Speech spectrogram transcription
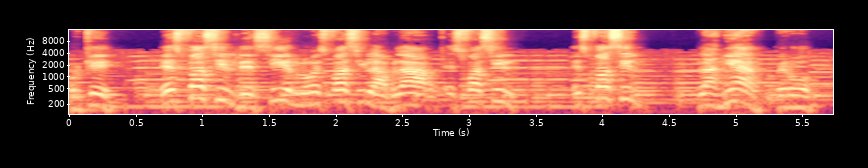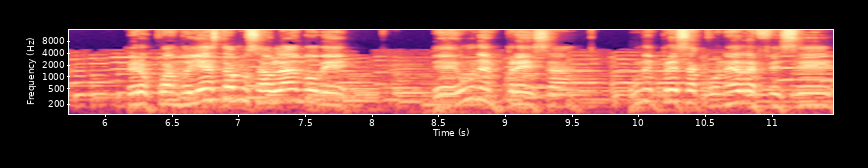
Porque es fácil decirlo, es fácil hablar, es fácil, es fácil planear, pero, pero cuando ya estamos hablando de, de una empresa, una empresa con RFC,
